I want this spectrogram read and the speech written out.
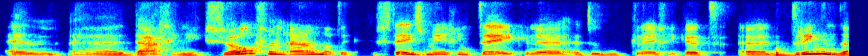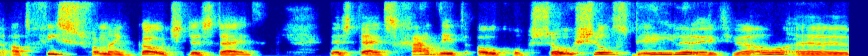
En eh, daar ging ik zo van aan dat ik steeds meer ging tekenen. En toen kreeg ik het eh, dringende advies van mijn coach destijds. Destijds, ga dit ook op socials delen, weet je wel. Eh,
